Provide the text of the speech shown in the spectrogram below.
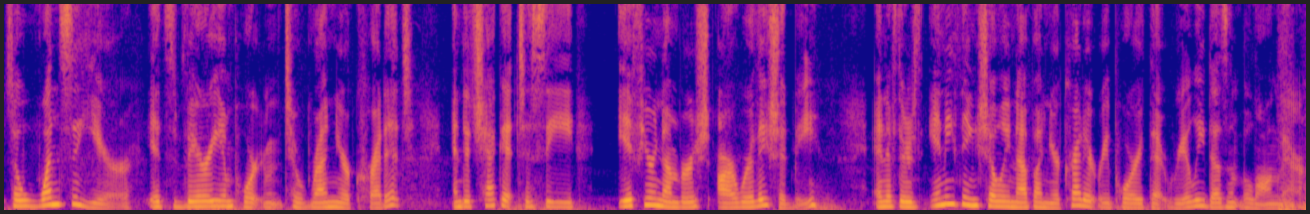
So, once a year, it's very important to run your credit and to check it to see if your numbers are where they should be and if there's anything showing up on your credit report that really doesn't belong there.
